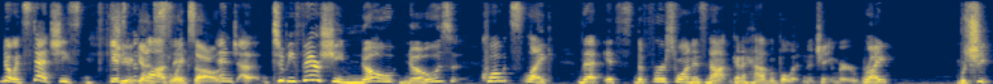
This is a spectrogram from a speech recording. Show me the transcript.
no, instead she s- gets She in the again closet slinks out. And uh, to be fair, she know knows quotes like that it's the first one is not going to have a bullet in the chamber, right? But she,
